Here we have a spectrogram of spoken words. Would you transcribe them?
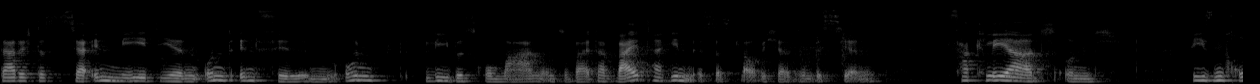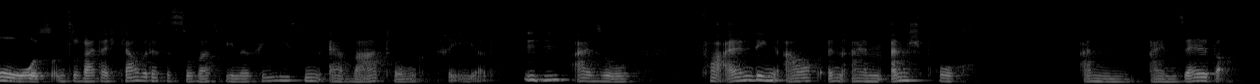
dadurch, dass es ja in Medien und in Filmen und Liebesromanen und so weiter, weiterhin ist das, glaube ich, ja so ein bisschen verklärt und riesengroß und so weiter. Ich glaube, dass es sowas wie eine riesen Erwartung kreiert. Also vor allen Dingen auch in einem Anspruch an einen selber.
